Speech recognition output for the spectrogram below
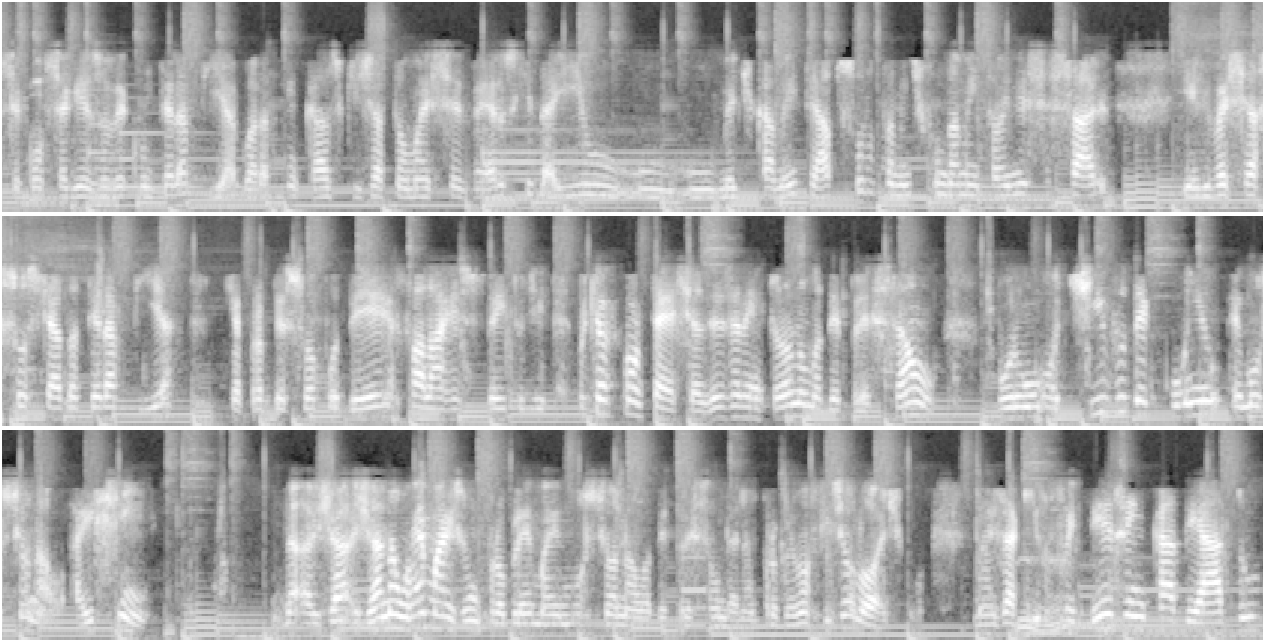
Você consegue resolver com terapia. Agora, tem casos que já estão mais severos, que daí o, o, o medicamento é absolutamente fundamental e necessário, e ele vai ser associado à terapia, que é para a pessoa poder falar a respeito de. Porque o que acontece? Às vezes ela entrou numa depressão por um motivo de cunho emocional. Aí sim, já, já não é mais um problema emocional a depressão dela, é um problema fisiológico. Mas aquilo uhum. foi desencadeado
